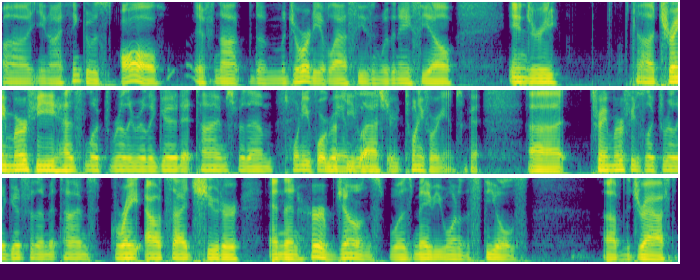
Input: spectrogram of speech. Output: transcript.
uh, you know, I think it was all, if not the majority of last season with an ACL injury. Uh, Trey Murphy has looked really, really good at times for them. 24 Rookie games last year. year. 24 games, okay. Trey Murphy's looked really good for them at times. Great outside shooter. And then Herb Jones was maybe one of the steals of the draft.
